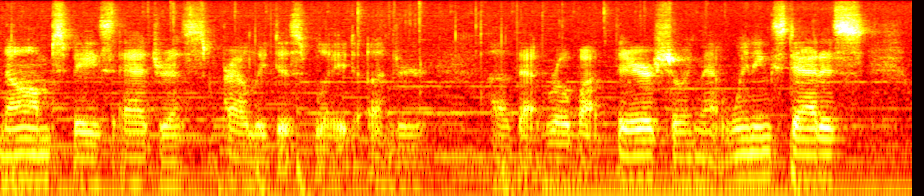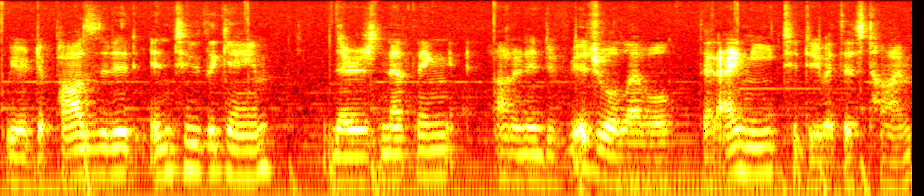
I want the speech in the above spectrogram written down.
NomSpace address proudly displayed under uh, that robot there, showing that winning status. We are deposited into the game. There's nothing on an individual level that I need to do at this time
